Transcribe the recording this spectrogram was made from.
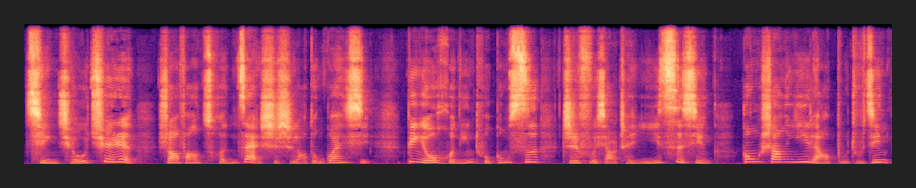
请求确认双方存在事实劳动关系，并由混凝土公司支付小陈一次性工伤医疗补助金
